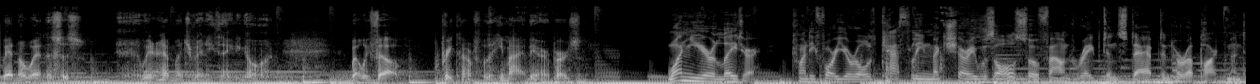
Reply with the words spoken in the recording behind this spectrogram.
We had no witnesses. Uh, We didn't have much of anything to go on. But we felt pretty comfortable that he might be our person. One year later, 24 year old Kathleen McSherry was also found raped and stabbed in her apartment.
